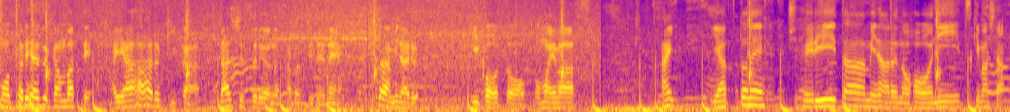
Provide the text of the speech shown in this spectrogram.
もうとりあえず頑張って早歩きかダッシュするような形でねターミナル行こうと思います。はい。やっとねフェリーターミナルの方に着きました。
